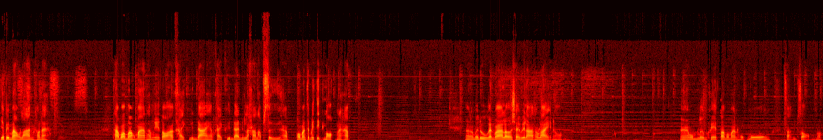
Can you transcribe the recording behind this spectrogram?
อย่าไปเหมาร้านเขานะ ถามว่าเหมามาทำไงต่อครับขายคืนได้ครับขายคืนได้ในราคารับซื้อครับเพราะมันจะไม่ติดล็อกนะครับเรามาดูกันว่าเราใช้เวลาเท่าไหร่เนาะอ่าผมเริ่มเควสตอนประมาณ6โมง32เนาะ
